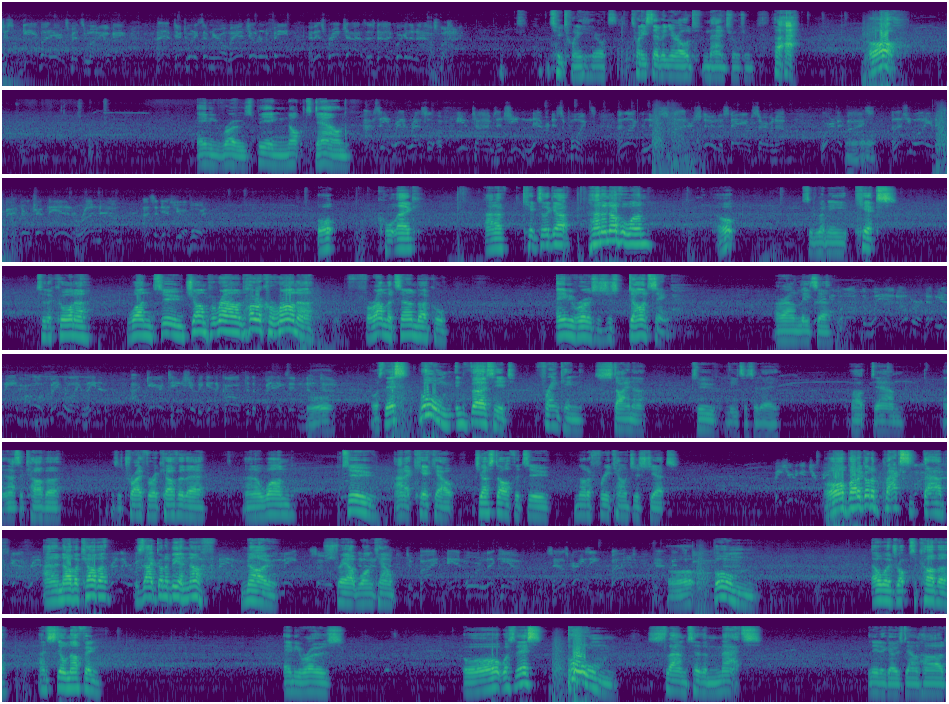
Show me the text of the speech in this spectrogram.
Just get your butt here and spend some money, okay? I have two 27-year-old man children to feed, and this franchise is dying quicker than the house. Two 20 year olds, 27 year old man children. Haha. Suggest you avoid it. Oh, caught leg. And a kick to the gut. And another one. Oh. So we've got any kicks to the corner. One, two, jump around. Hurricanrana around the turnbuckle. Amy Rose is just dancing around Lita. Pull off the win over a WWE Hall of Famer like Lita, I guarantee she'll be getting a call up to the bigs in no Oh. What's this? Boom! Inverted. Franking Steiner to Lita today. Oh, damn. And that's a cover. There's a try for a cover there. And a one, two, and a kick out. Just after two. Not a free count just yet. Oh, but I got a backstab. And another cover. Is that going to be enough? No. Straight out one count. Oh, boom. Elbow drop to cover. And still nothing. Amy Rose. Oh, what's this? Boom! Slam to the mat. Lita goes down hard.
